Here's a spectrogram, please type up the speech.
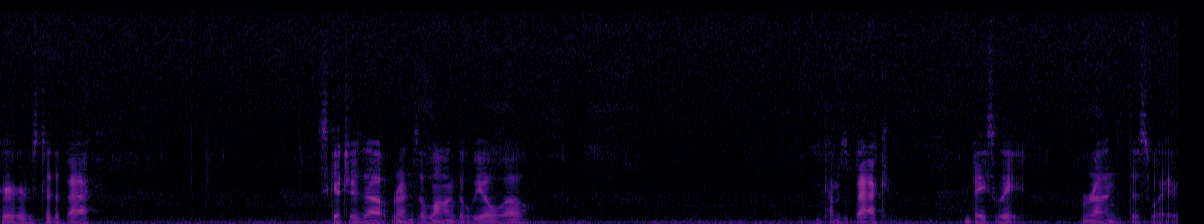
curves to the back, sketches out, runs along the wheel well, and comes back, and basically runs this way.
